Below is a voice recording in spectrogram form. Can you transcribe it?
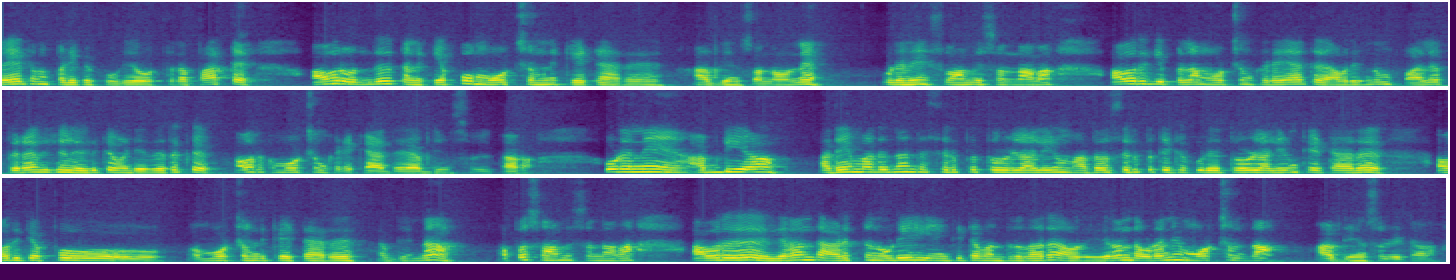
வேதம் படிக்கக்கூடிய ஒருத்தரை பார்த்தேன் அவர் வந்து தனக்கு எப்போ மோட்சம்னு கேட்டார்? அப்படின்னு சொன்னோடனே உடனே சுவாமி சொன்னாராம் அவருக்கு இப்பெல்லாம் மோட்சம் கிடையாது. அவர் இன்னும் பல பிறவிகள் எடுக்க வேண்டியது இருக்கு. அவருக்கு மோட்சம் கிடைக்காது. அப்படின்னு சொல்லிட்டாராம். உடனே அப்படியா? அதே மாதிரி தான் இந்த சிறப்பு தொழிலாளியும் அதாவது சிறப்பு தைக்கக்கூடிய தொழிலாளியும் கேட்டாரு. அவருக்கு எப்போ மோட்சம்னு கேட்டாரு? அப்படின்னா அப்போ சுவாமி சொன்னாராம் அவர் இறந்த அடுத்த நொடியில் என்கிட்ட வந்துருவாரு. அவர் இறந்த உடனே மோட்சம் தான் அப்படின்னு சொல்லிட்டாராம்.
